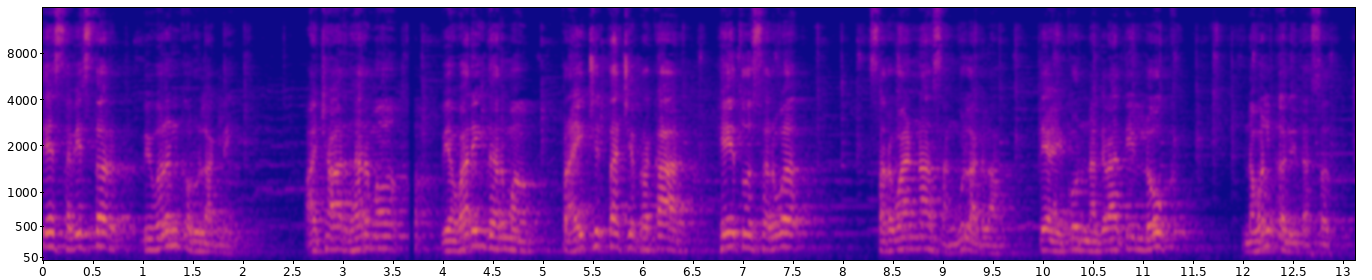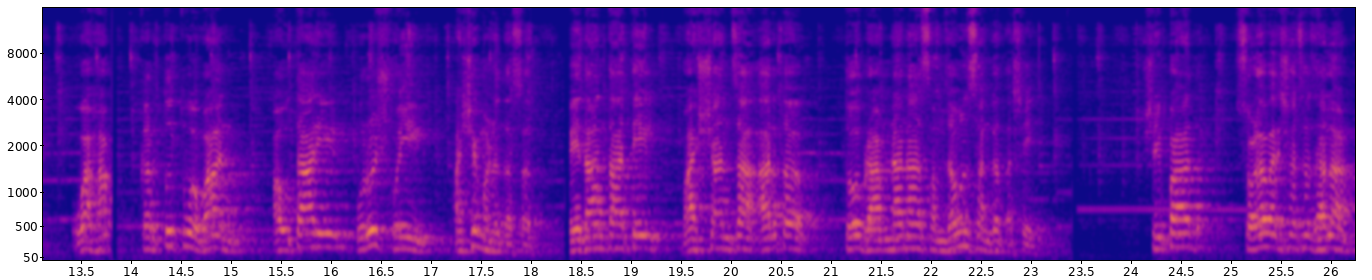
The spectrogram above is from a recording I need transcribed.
ते सविस्तर विवरण करू लागले. आचार धर्म व्यवहारिक धर्म प्रायचित्ताचे प्रकार हे तो सर्व सर्वांना सांगू लागला. ते ऐकून नगरातील लोक नवल करीत असत. व हा कर्तृत्ववान अवतारी पुरुष होईल असे म्हणत असत. वेदांतातील भाष्यांचा अर्थ तो ब्राह्मणांना समजावून सांगत असे. श्रीपाद सोळा वर्षाचा झाला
